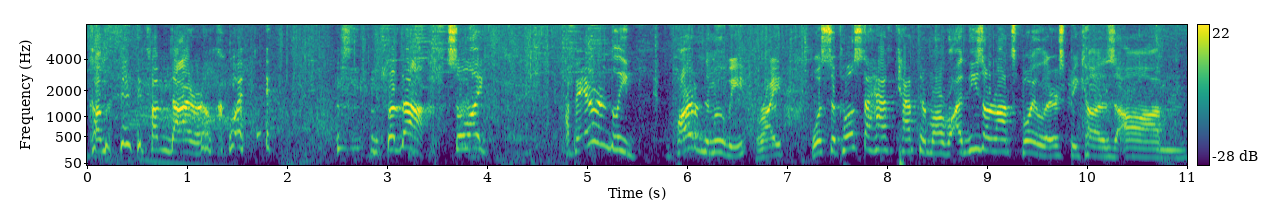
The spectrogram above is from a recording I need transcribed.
Come, come die real quick. but nah. So like, apparently part of the movie, right, was supposed to have Captain Marvel, and these are not spoilers because, um,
